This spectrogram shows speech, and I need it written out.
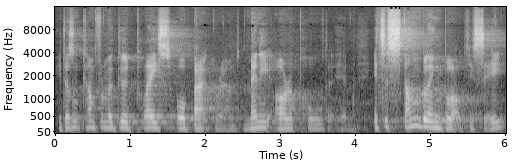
He doesn't come from a good place or background. Many are appalled at him. It's a stumbling block, you see.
